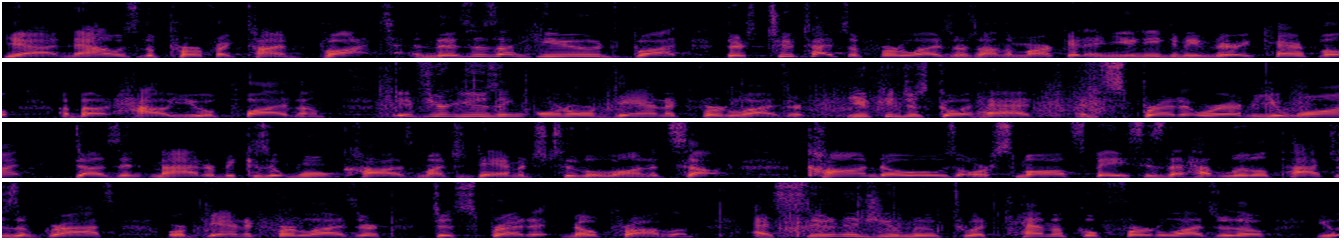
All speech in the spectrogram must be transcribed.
Yeah, now is the perfect time, but, and this is a huge but, there's two types of fertilizers on the market, and you need to be very careful about how you apply them. If you're using an organic fertilizer, you can just go ahead and spread it wherever you want doesn't matter because it won't cause much damage to the lawn itself. Condos or small spaces that have little patches of grass, organic fertilizer, just spread it, no problem. As soon as you move to a chemical fertilizer though, you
